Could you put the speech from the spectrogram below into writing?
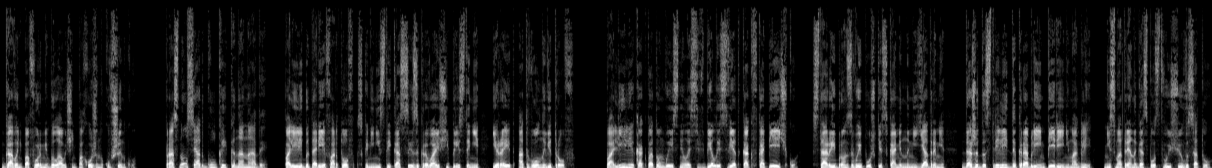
гавань по форме была очень похожа на кувшинку. Проснулся от гулкой канонады. Полили батареи фортов с каменистой косы, закрывающей пристани и рейд от волны ветров. Полили, как потом выяснилось, в белый свет, как в копеечку, Старые бронзовые пушки с каменными ядрами даже дострелить до кораблей империи не могли, несмотря на господствующую высоту.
